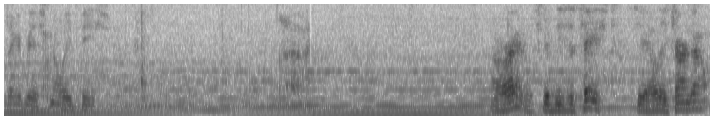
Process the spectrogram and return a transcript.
That could be a snowy piece. All right, let's give these a taste. See how they turned out.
